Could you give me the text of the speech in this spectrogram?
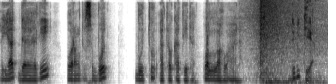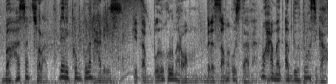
lihat dari orang tersebut butuh ataukah tidak. Wallahu a'lam. Demikian Bahasan sholat dari kumpulan hadis Kitab Bulughul Maram bersama Ustaz Muhammad Abdul Tuasikal.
